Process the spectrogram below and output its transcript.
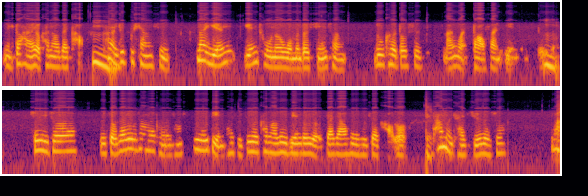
你都还有看到在烤，客人就不相信。那沿沿途呢，我们的行程路客都是蛮晚到饭店的，对不对？所以说你走在路上呢，可能从四五点开始就会看到路边都有家家户户在烤肉。他们才觉得说，哇，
